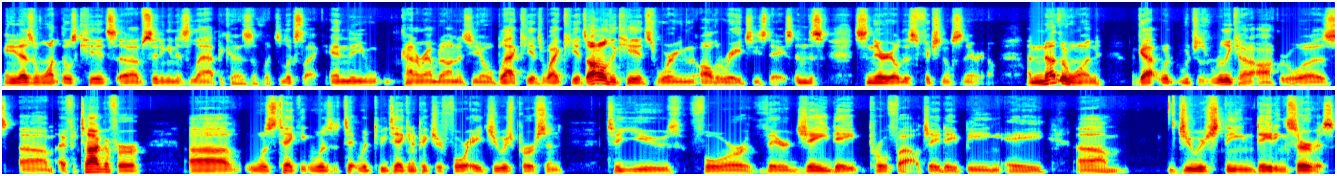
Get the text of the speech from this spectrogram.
and he doesn't want those kids uh, sitting in his lap because of what it looks like. And then he kind of rambled on as you know, black kids, white kids, all the kids wearing all the rage these days in this scenario, this fictional scenario. Another one got which was really kind of awkward was um, a photographer uh, was taking was t- would be taking a picture for a Jewish person to use for their JDate profile. JDate being a um, Jewish themed dating service.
